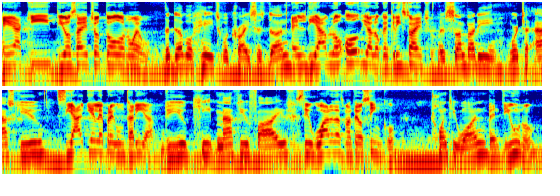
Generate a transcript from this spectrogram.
He aquí, Dios ha hecho todo nuevo. The devil hates what Christ has done. El diablo odia lo que Cristo ha hecho. If somebody were to ask you, Si alguien le preguntaría do you keep Matthew 5 si guardas Mateo 5, 21? 21,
